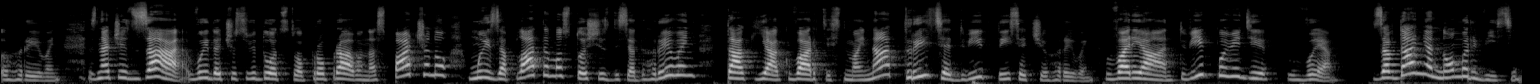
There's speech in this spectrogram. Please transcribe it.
гривень. Значить, за видачу свідоцтва про право на спадщину ми заплатимо 160 гривень, так як вартість майна 32 тисячі гривень. Варіант відповіді В. Завдання номер 8.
